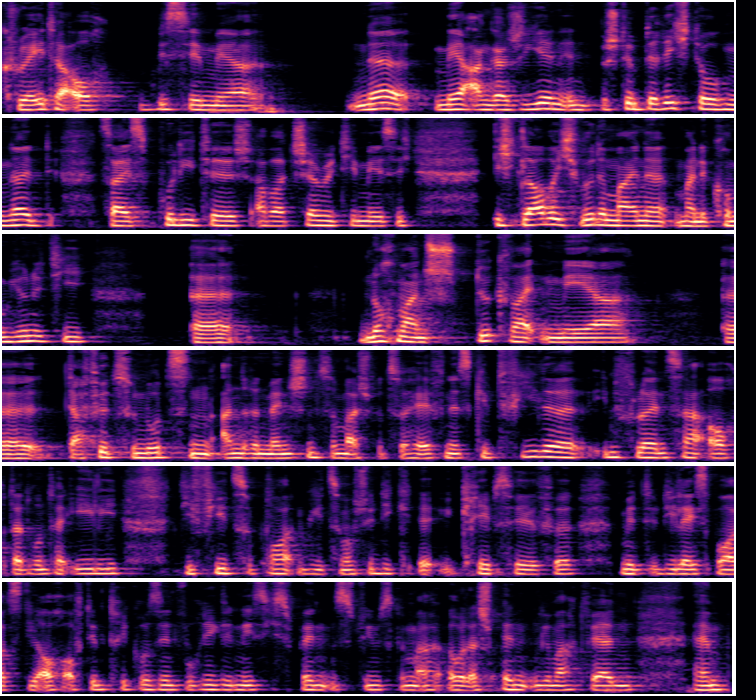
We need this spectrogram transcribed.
Creator auch ein bisschen mehr ne, mehr engagieren in bestimmte Richtungen, ne, sei es politisch, aber charity-mäßig. Ich glaube, ich würde meine meine Community äh, noch mal ein Stück weit mehr dafür zu nutzen, anderen Menschen zum Beispiel zu helfen. Es gibt viele Influencer, auch darunter Eli, die viel supporten, wie zum Beispiel die äh, Krebshilfe mit Delay Sports, die auch auf dem Trikot sind, wo regelmäßig Spendenstreams gemacht oder Spenden gemacht werden. Ähm,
